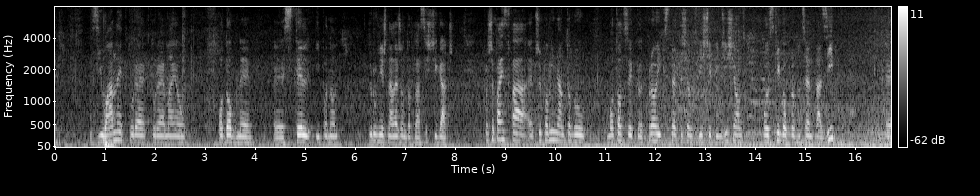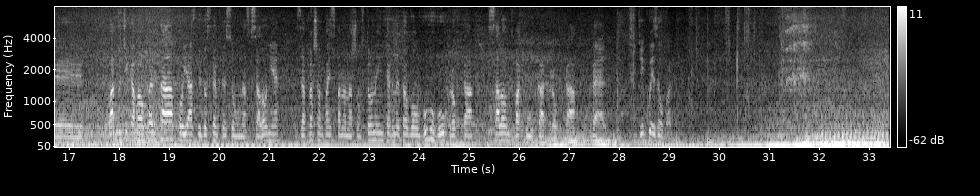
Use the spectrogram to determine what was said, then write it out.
z Iwany, które, które mają podobny styl i podob, również należą do klasy ścigaczy. Proszę Państwa, przypominam, to był motocykl Pro XT 1250 polskiego producenta ZIP. E, Bardzo ciekawa oferta, pojazdy dostępne są u nas w salonie. Zapraszam Państwa na naszą stronę internetową www.salon2kółka.pl Dziękuję za uwagę.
